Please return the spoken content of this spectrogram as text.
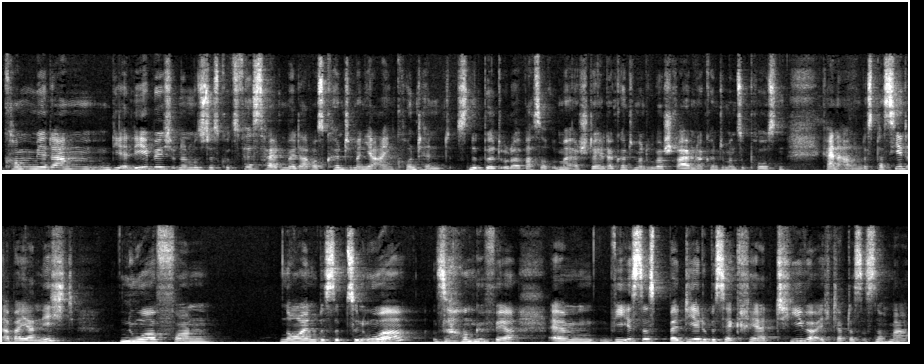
kommen mir dann, die erlebe ich und dann muss ich das kurz festhalten, weil daraus könnte man ja ein Content-Snippet oder was auch immer erstellen. Da könnte man drüber schreiben, da könnte man zu posten. Keine Ahnung. Das passiert aber ja nicht nur von 9 bis 17 Uhr, so ungefähr. Ähm, wie ist das bei dir? Du bist ja kreativer. Ich glaube, das ist nochmal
